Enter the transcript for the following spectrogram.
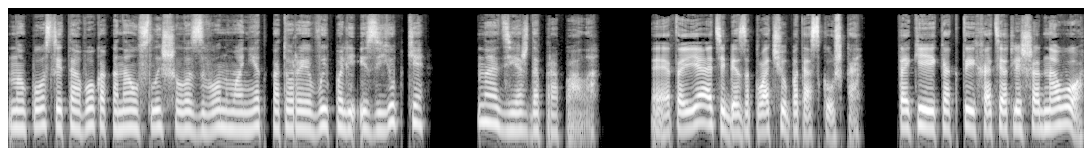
Но после того, как она услышала звон монет, которые выпали из юбки, надежда пропала. «Это я тебе заплачу, потаскушка. Такие, как ты, хотят лишь одного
